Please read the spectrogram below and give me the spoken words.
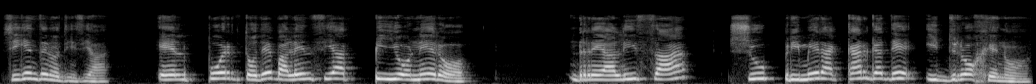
Siguiente noticia. El puerto de Valencia, pionero, realiza su primera carga de hidrógeno.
